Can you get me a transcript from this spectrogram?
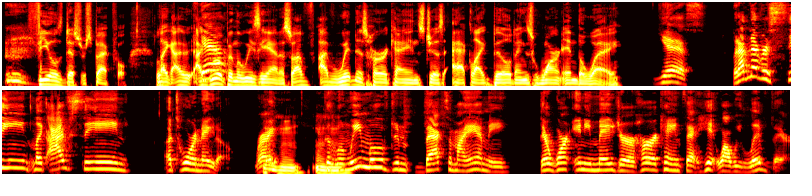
feels disrespectful. Like I, I grew up in Louisiana, so I've I've witnessed hurricanes just act like buildings weren't in the way. Yes. But I've never seen, like, I've seen a tornado, right? Mhm, Because mhm. when we moved in, back to Miami, there weren't any major hurricanes that hit while we lived there.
